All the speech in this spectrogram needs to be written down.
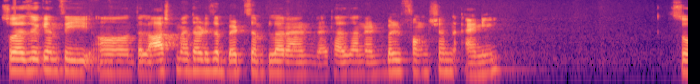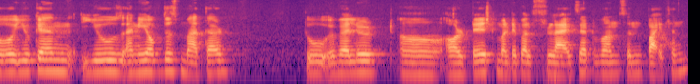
So as you can see uh, the last method is a bit simpler and it has an inbuilt function any so you can use any of this method to evaluate uh, or test multiple flags at once in Python.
